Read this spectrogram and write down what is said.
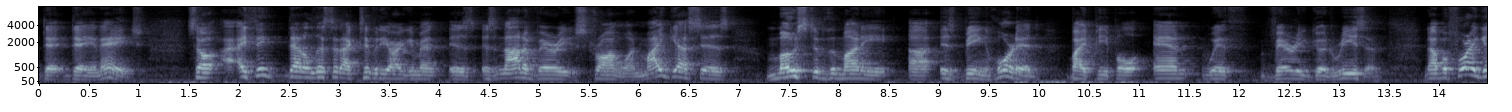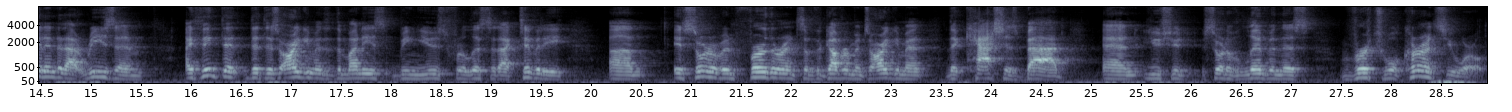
day, day and age. So I think that illicit activity argument is, is not a very strong one. My guess is most of the money uh, is being hoarded by people and with very good reason. Now, before I get into that reason, I think that, that this argument that the money is being used for illicit activity um, is sort of in furtherance of the government's argument that cash is bad and you should sort of live in this virtual currency world.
